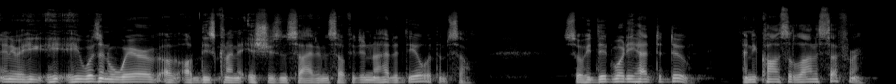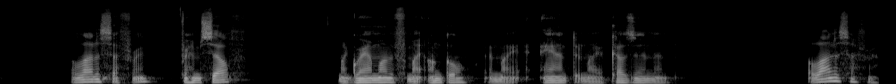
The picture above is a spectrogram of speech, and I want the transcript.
Anyway, he, he, he wasn't aware of, of, of these kind of issues inside of himself. He didn't know how to deal with himself. So he did what he had to do. And he caused a lot of suffering. A lot of suffering for himself my grandmother, for my uncle, and my aunt, and my cousin, and a lot of suffering.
